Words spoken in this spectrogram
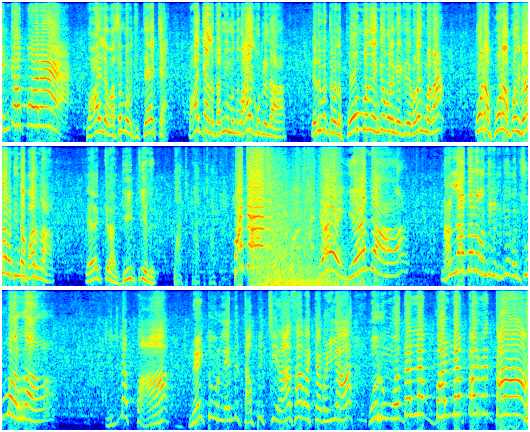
எங்க போற? வாயில வசம்ப வச்சு தேய்க்க. வாய்க்கால தண்ணி வந்து வாயை கும்பிடுடா. எடுபட்ட வேலை. போகும்போது எங்க போறேன் கேக்குறேன் விளங்குமாடா? போடா போடா போய் வேலை வெட்டி தான் பாருங்கடா பாத்தா ஏய் ஏண்டா? நல்லா தானே வந்துகிட்டு இருக்கேன் கொஞ்சம் சும்மா இல்லப்பா. மேட்டூர்ல இருந்து தப்பிச்சு ராசா வைக்க வழியா ஒரு முதல்ல வல்ல பருத்தான்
